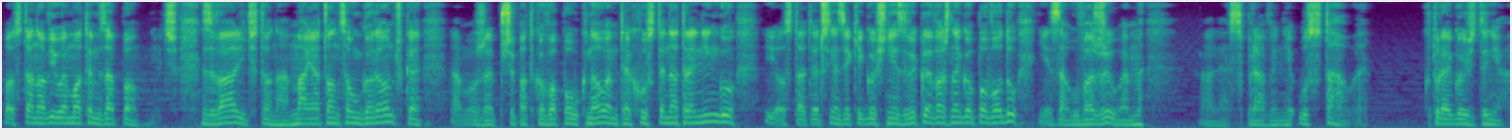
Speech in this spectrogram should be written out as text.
Postanowiłem o tym zapomnieć, zwalić to na majaczącą gorączkę, a może przypadkowo połknąłem tę chustę na treningu i ostatecznie z jakiegoś niezwykle ważnego powodu nie zauważyłem, ale sprawy nie ustały. Któregoś dnia,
